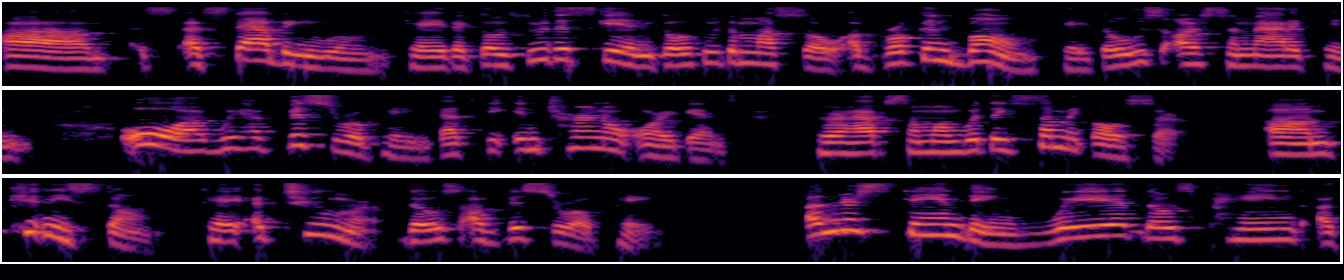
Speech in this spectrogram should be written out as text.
um, a stabbing wound, okay, that goes through the skin, go through the muscle, a broken bone, okay, those are somatic pains. Or we have visceral pain, that's the internal organs, perhaps someone with a stomach ulcer, um, kidney stone, okay, a tumor, those are visceral pain understanding where those pains are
